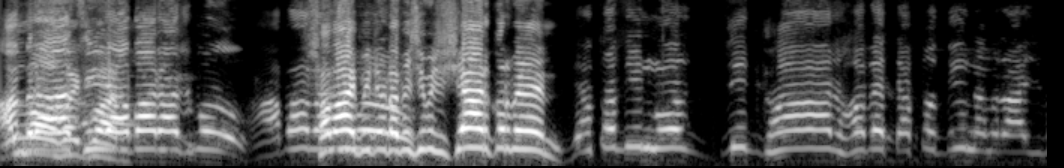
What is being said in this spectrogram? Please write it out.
আমরা। আবার আসব। সবাই ভিডিওটা বেশি বেশি শেয়ার করবেন। যতদিন মসজিদ ঘর হবে ততদিন আমরা আসব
